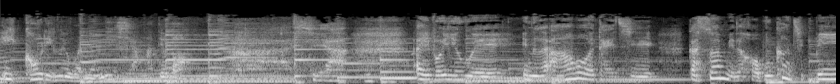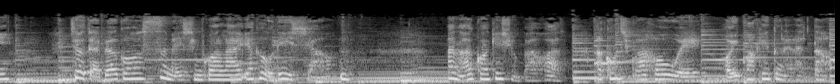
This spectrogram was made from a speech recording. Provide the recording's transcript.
伊可能会原谅理想啊，对不？是啊，啊伊无因为因两个阿某的代志，甲选民的服务放一边，就代表讲四梅心肝内抑阁有理想。嗯，咱若要赶紧想办法，啊讲一寡好话，互伊赶紧转来咱兜。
